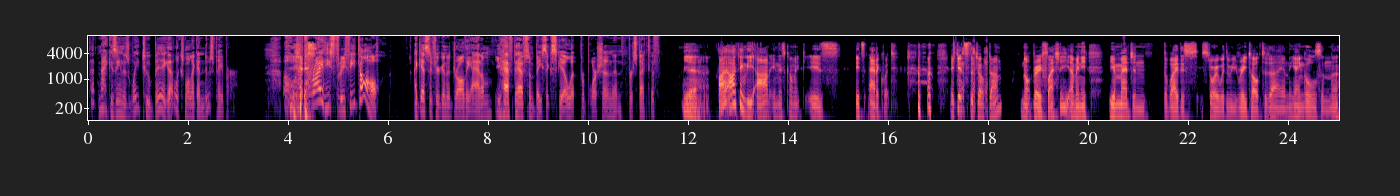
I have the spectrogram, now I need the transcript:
that magazine is way too big. That looks more like a newspaper. Oh, that's right. He's three feet tall. I guess if you're going to draw the atom, you have to have some basic skill at proportion and perspective. Yeah, I, I think the art in this comic is it's adequate. it gets the job done. Not very flashy. I mean, you, you imagine the way this story would be retold today, and the angles and the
